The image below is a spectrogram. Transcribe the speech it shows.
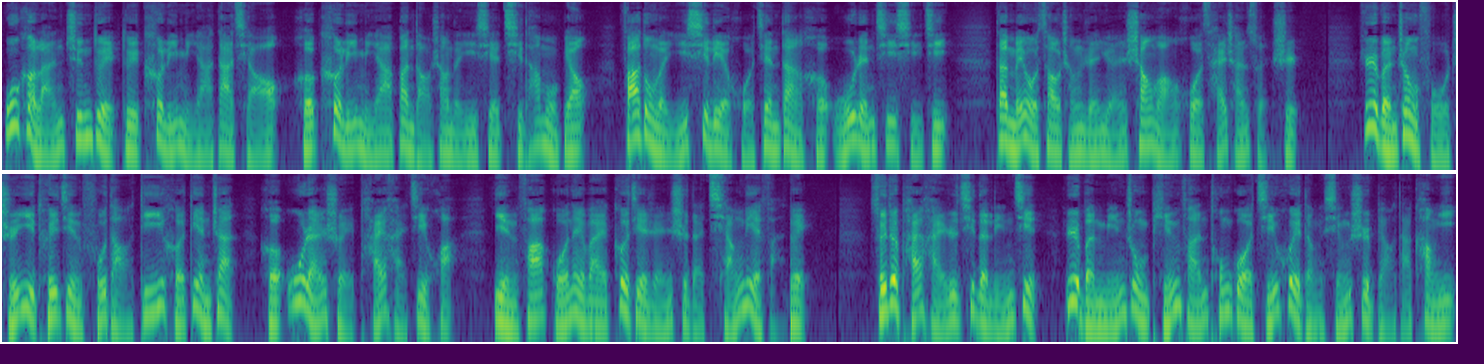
乌克兰军队对克里米亚大桥和克里米亚半岛上的一些其他目标发动了一系列火箭弹和无人机袭击，但没有造成人员伤亡或财产损失。日本政府执意推进福岛第一核电站和污染水排海计划。引发国内外各界人士的强烈反对。随着排海日期的临近，日本民众频繁通过集会等形式表达抗议，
